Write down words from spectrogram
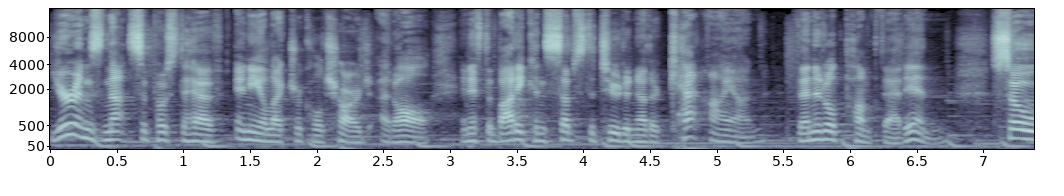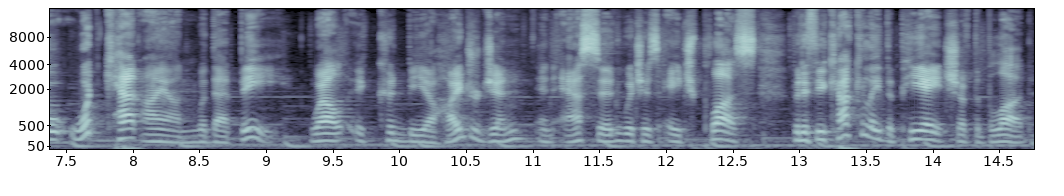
Urine's not supposed to have any electrical charge at all, and if the body can substitute another cation, then it'll pump that in. So what cation would that be? Well, it could be a hydrogen, an acid, which is H+, but if you calculate the pH of the blood,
